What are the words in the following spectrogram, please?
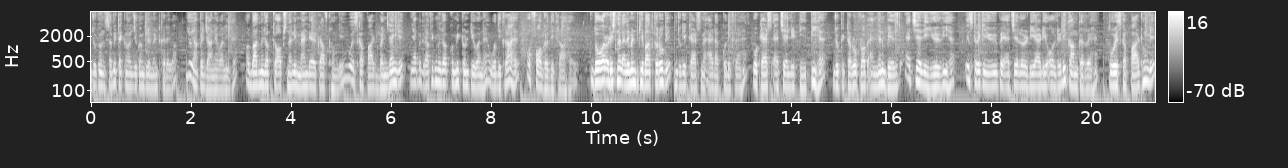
जो कि उन सभी टेक्नोलॉजी को इम्प्लीमेंट करेगा, जो यहाँ पे जाने वाली है। और बाद में जो आपके ऑप्शनली मैंड एयरक्राफ्ट होंगे, वो इसका पार्ट बन जाएँगे। यहाँ पे ग्राफिक में जो आपको मिक ट्वेंटी है, वो दिख रहा है और फॉगर दिख रहा है। दो और एडिशनल एलिमेंट की बात करोगे, जो कि कैट्स में ऐड आपको दिख रहे हैं, वो CATS H L T P है, जो कि turboprop engine based H L E UAV है। इस तरह के यूएवी पे एच एल और डीआरडी ऑलरेडी काम कर रहे हैं तो वो इसका पार्ट होंगे,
